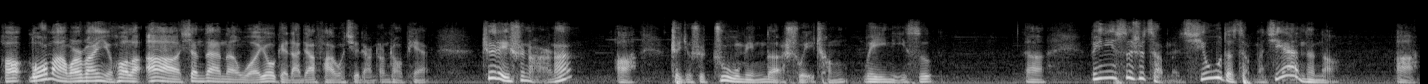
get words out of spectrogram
好，罗马玩完以后了啊！现在呢，我又给大家发过去两张照片，这里是哪儿呢？啊，这就是著名的水城威尼斯，啊，威尼斯是怎么修的、怎么建的呢？啊，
